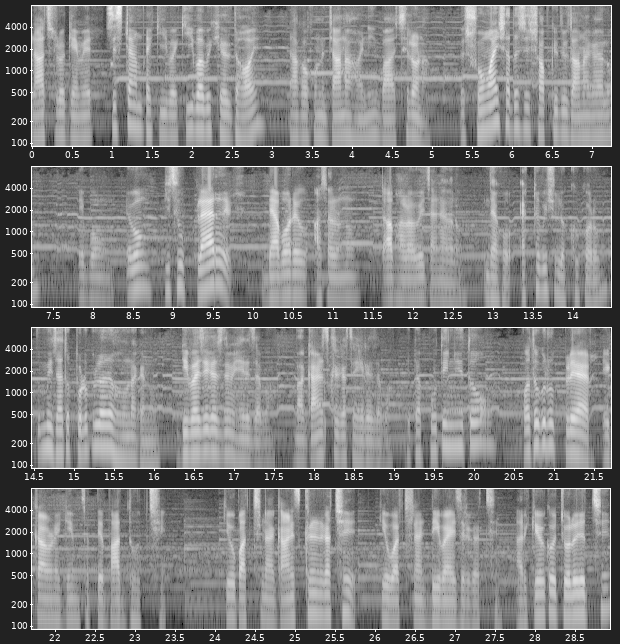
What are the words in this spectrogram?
না ছিল গেমের সিস্টেমটা কী বা কীভাবে খেলতে হয় তা কখনো জানা হয়নি বা ছিল না। সময়ের সাথে সে সব কিছু জানা গেল এবং এবং কিছু প্লেয়ারের ব্যবহারেও আচরণও তা ভালোভাবে জানা গেল। দেখো, একটা বিষয় লক্ষ্য করো, তুমি যত পপুলার হও না কেন ডিভাইসের কাছে তুমি হেরে যাবা বা গার্লসের কাছে হেরে যাবা। এটা প্রতিনিয়ত কতগুলো প্লেয়ার এই কারণে গেম ছাড়তে বাধ্য হচ্ছে। কেউ পাচ্ছে না গান স্ক্রিনের কাছে, কেউ পাচ্ছে না ডিভাইসের কাছে। আর কেউ কেউ চলে যাচ্ছে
